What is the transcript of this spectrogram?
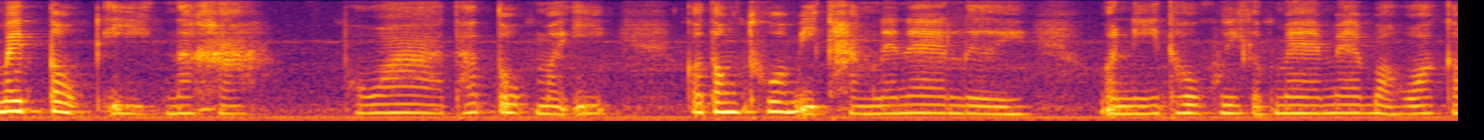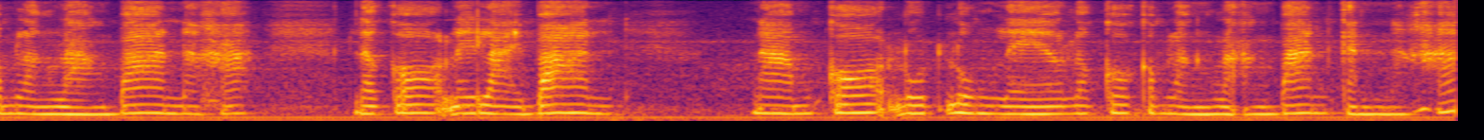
ไม่ตกอีกนะคะ เพราะว่าถ้าตกมาอีกก็ต้องท่วมอีกครั้งแน่ ๆเลย วันนี้โทรคุยกับแม่แม่บอกว่ากำลังล้างบ้านนะคะ แล้วก็หลายๆบ้านน้ำก็ลดลงแล้วแล้วก็กำลังล้างบ้านกันนะคะ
